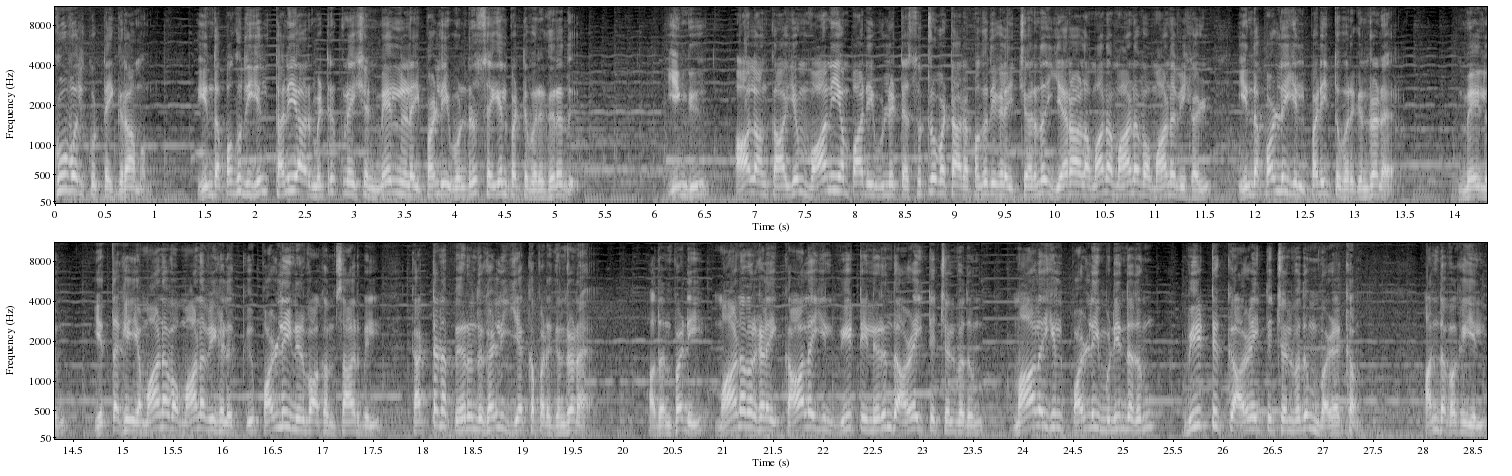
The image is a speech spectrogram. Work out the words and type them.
கூவல்குட்டை கிராமம். இந்த பகுதியில் தனியார் மெட்ரிகுலேஷன் மேல்நிலை பள்ளி ஒன்று செயல்பட்டு வருகிறது. இங்கு ஆலாங்காயம் வாணியம்பாடி உள்ளிட்ட சுற்றுவட்டார பகுதிகளைச் சேர்ந்த ஏராளமான மாணவ மாணவிகள் இந்த பள்ளியில் படித்து வருகின்றனர். மேலும் இத்தகைய மாணவ மாணவிகளுக்கு பள்ளி நிர்வாகம் சார்பில் கட்டண பேருந்துகள் இயக்கப்படுகின்றன. அதன்படி மாணவர்களை காலையில் வீட்டிலிருந்து அழைத்துச் செல்வதும் மாலையில் பள்ளி முடிந்ததும் வீட்டுக்கு அழைத்துச் செல்வதும் வழக்கம். அந்த வகையில்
